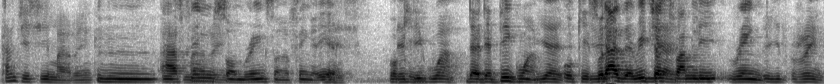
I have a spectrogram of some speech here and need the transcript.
Can't you see my ring? I've is my seen ring. some rings on your finger. Yes. Yes. The big one. The, the big one. Yes. Okay. So You- that's the richest yes. family ring. Ring.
